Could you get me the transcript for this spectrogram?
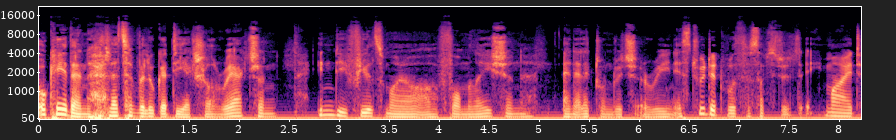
Okay then, let's have a look at the actual reaction. In the Vilsmeier formylation, an electron-rich arene is treated with a substituted amide,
